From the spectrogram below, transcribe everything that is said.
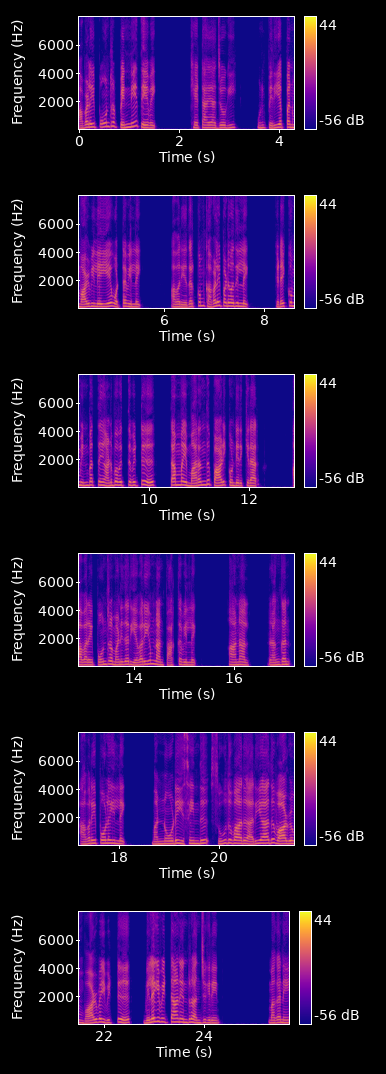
அவளைப் போன்ற பெண்ணே தேவை. கேட்டாயா ஜோகி உன் பெரியப்பன் வாழ்விலேயே ஒட்டவில்லை. அவர் எதற்கும் கவலைப்படுவதில்லை. கிடைக்கும் இன்பத்தை அனுபவித்துவிட்டு தம்மை மறந்து பாடிக்கொண்டிருக்கிறார் அவரைப் போன்ற மனிதர் எவரையும் நான் பார்க்கவில்லை. ஆனால் ரங்கன் அவரைப் போல இல்லை. மண்ணோடு இசைந்து சூதுவாது அறியாது வாழும் வாழ்வை விட்டு விலகிவிட்டான் என்று அஞ்சுகிறேன். மகனே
